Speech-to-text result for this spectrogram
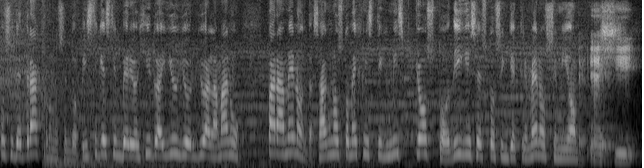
24χρονο εντοπίστηκε στην περιοχή του Αγίου Γεωργίου Αλαμάνου παραμένοντας άγνωστο μέχρι στιγμής ποιος το οδήγησε στο συγκεκριμένο σημείο. Έχει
